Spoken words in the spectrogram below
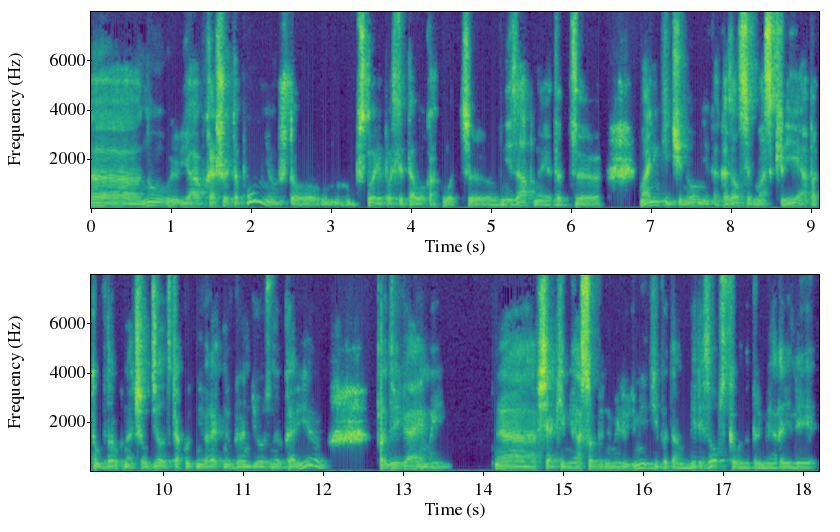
э, ну, я хорошо это помню, что вскоре после того, как вот э, внезапно этот э, маленький чиновник оказался в Москве, а потом вдруг начал делать какую-то невероятную грандиозную карьеру, продвигаемый э, всякими особенными людьми, типа там Березовского, например, или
